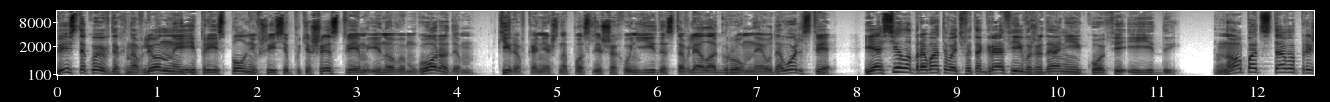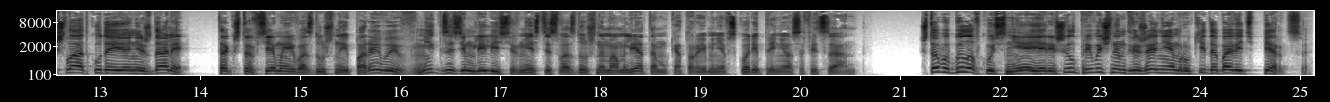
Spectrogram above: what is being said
Весь такой вдохновленный и преисполнившийся путешествием и новым городом, Киров, конечно, после шахуньи доставлял огромное удовольствие, я сел обрабатывать фотографии в ожидании кофе и еды. Но подстава пришла, откуда ее не ждали, так что все мои воздушные порывы вмиг заземлились вместе с воздушным омлетом, который мне вскоре принес официант. Чтобы было вкуснее, я решил привычным движением руки добавить перца.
